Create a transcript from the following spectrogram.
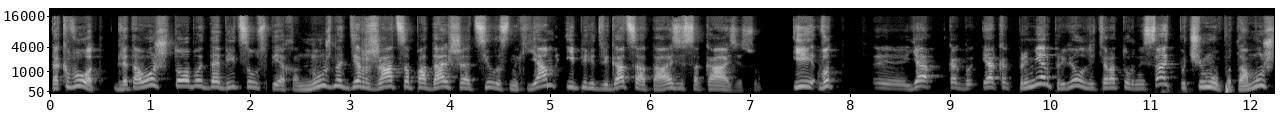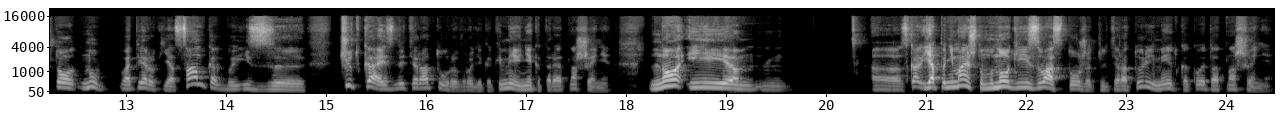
Так вот, для того, чтобы добиться успеха, нужно держаться подальше от силосных ям и передвигаться от оазиса к оазису. И вот э, я как бы я как пример привел литературный сайт. Почему? Потому что, ну, во-первых, я сам как бы из э, чутка из литературы вроде как имею некоторые отношения, но и э, я понимаю, что многие из вас тоже к литературе имеют какое-то отношение.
